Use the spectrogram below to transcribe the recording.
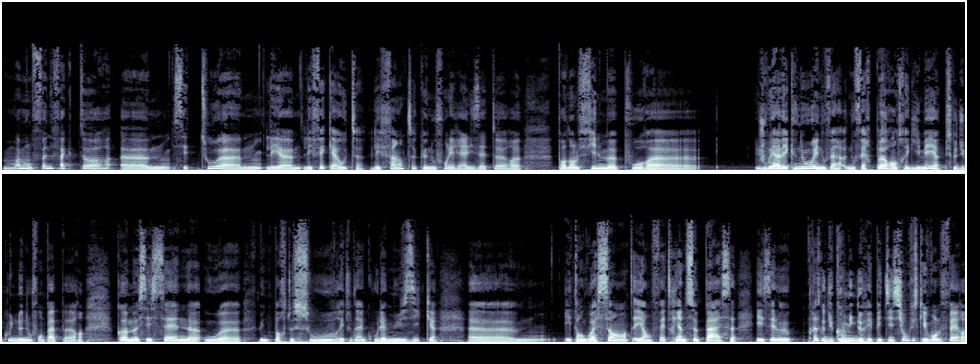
Moi, mon fun factor, euh, c'est tout euh, les, euh, les fake-out, les feintes que nous font les réalisateurs euh, pendant le film pour euh, jouer avec nous et nous faire nous faire peur entre guillemets, puisque du coup ils ne nous font pas peur, comme ces scènes où euh, une porte s'ouvre et tout d'un coup la musique euh, est angoissante et en fait rien ne se passe et c'est le presque du comique de répétition puisqu'ils vont le faire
